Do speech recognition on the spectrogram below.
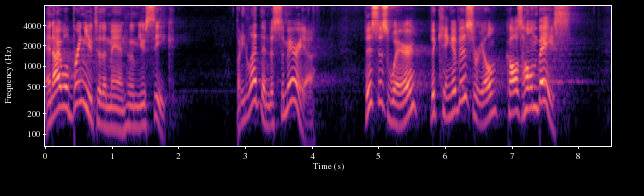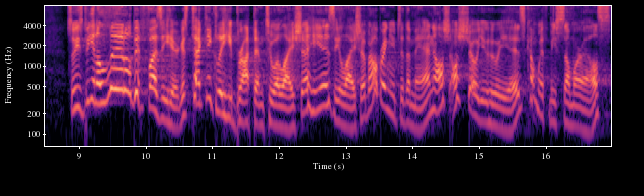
and I will bring you to the man whom you seek. But he led them to Samaria. This is where the king of Israel calls home base. So he's being a little bit fuzzy here because technically he brought them to Elisha. He is Elisha, but I'll bring you to the man. I'll, I'll show you who he is. Come with me somewhere else.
